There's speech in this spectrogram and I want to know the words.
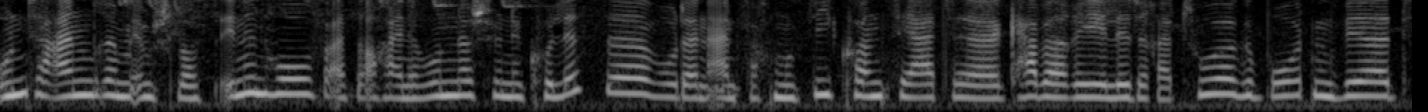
unter anderem im Schloss Innenhof, also auch eine wunderschöne Kulisse, wo dann einfach Musikkonzerte, Kabarett, Literatur geboten wird.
